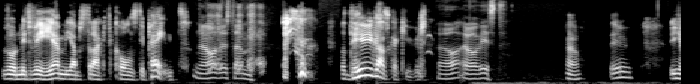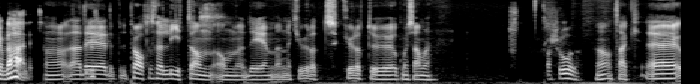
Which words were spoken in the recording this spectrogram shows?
vunnit VM i abstrakt konst i paint. ja det stämmer. Och det är ju ganska kul. Ja, ja visst. Ja, det är ju jävla härligt. Ja, det, det pratas väl lite om, om det, men kul att, kul att du uppmärksammar det. Varsågod. Ja, tack. Eh,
